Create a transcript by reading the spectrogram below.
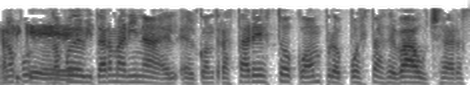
No, puedo evitar, Marina, el, contrastar esto con propuestas de vouchers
